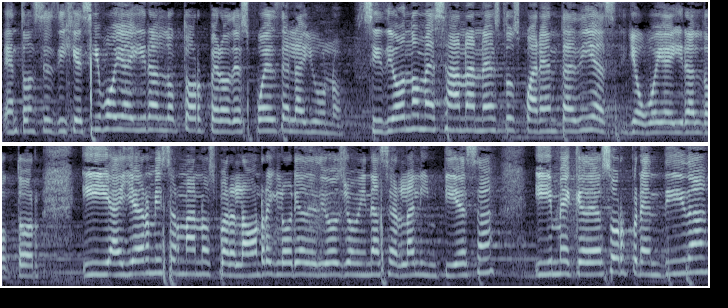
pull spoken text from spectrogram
Entonces dije, sí voy a ir al doctor, pero después del ayuno. Si Dios no me sana en estos 40 días, yo voy a ir al doctor. Y ayer, mis hermanos, para la honra y gloria de Dios, yo vine a hacer la limpieza y me quedé sorprendida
